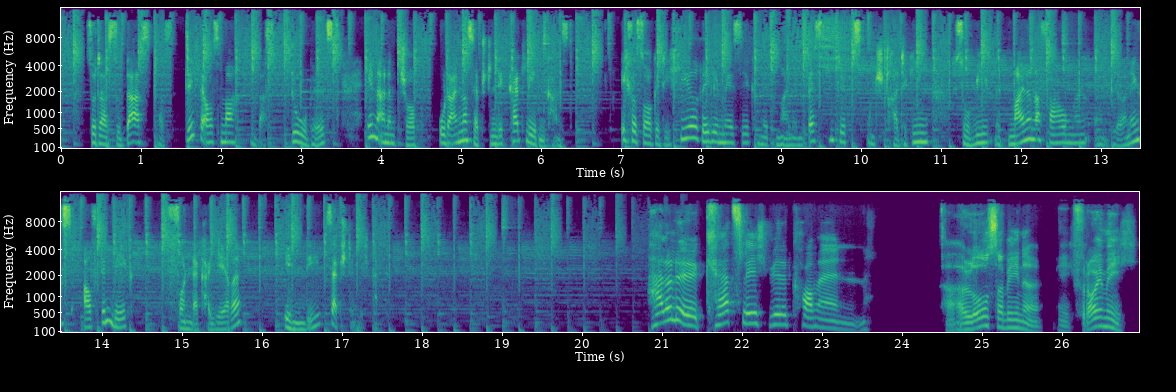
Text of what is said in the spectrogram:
sodass du das, was dich ausmacht und was du willst, in einem Job oder einer Selbstständigkeit leben kannst. Ich versorge dich hier regelmäßig mit meinen besten Tipps und Strategien sowie mit meinen Erfahrungen und Learnings auf dem Weg von der Karriere in die Selbstständigkeit. Hallo Luc, herzlich willkommen. Hallo Sabine, ich freue mich.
